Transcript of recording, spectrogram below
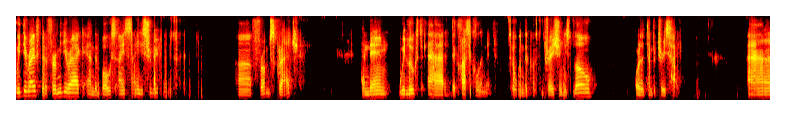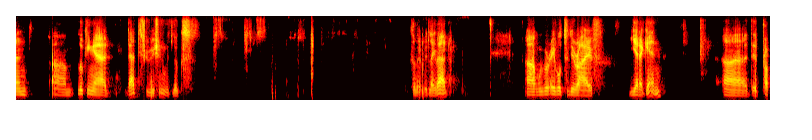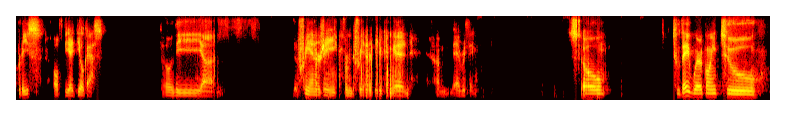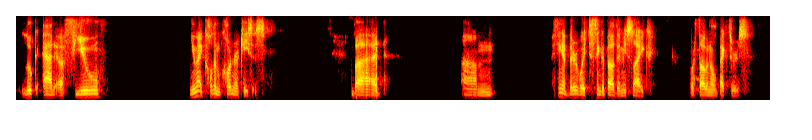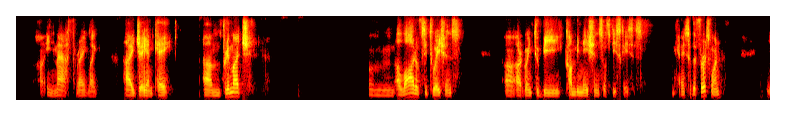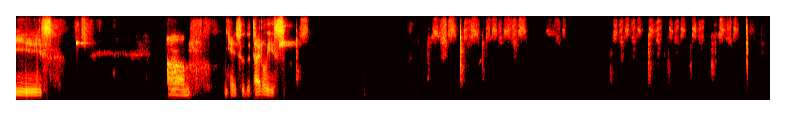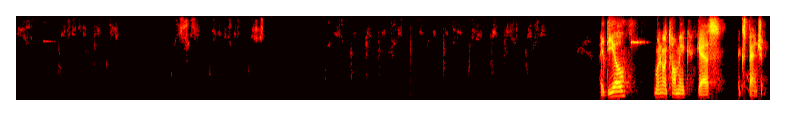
we derived the Fermi-Dirac and the Bose-Einstein distributions uh, from scratch. And then we looked at the classical limit. So when the concentration is low or the temperature is high. And um, looking at that distribution, which looks a little bit like that, uh, we were able to derive yet again uh, the properties of the ideal gas. So the uh, the free energy from the free energy you can get um, everything. So today we're going to look at a few, you might call them corner cases, but um, I think a better way to think about them is like orthogonal vectors uh, in math, right? Like i, j, and k. Um, pretty much um, a lot of situations uh, are going to be combinations of these cases. Okay, so the first one is, um, okay, so the title is ideal monoatomic gas expansion.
